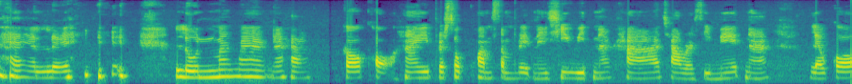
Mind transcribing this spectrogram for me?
แทนเลยลุ้นมาก ๆ นะคะ ก็ขอให้ประสบความสำเร็จในชีวิตนะคะ ชาวราศีเมษนะ แล้วก็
